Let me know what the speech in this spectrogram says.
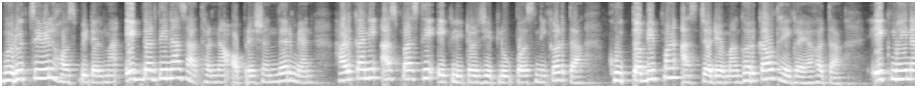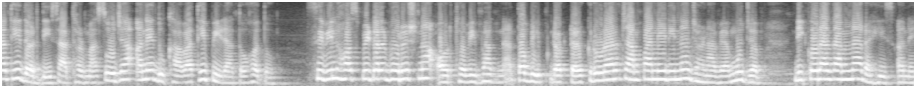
ભરૂચ સિવિલ હોસ્પિટલમાં એક દર્દીના સાથળના ઓપરેશન દરમિયાન હાડકાની આસપાસથી એક લીટર જેટલું પસ નીકળતા ખુદ તબીબ પણ આશ્ચર્યમાં ઘરકાવ થઈ ગયા હતા. એક મહિનાથી દર્દી સાથળમાં સોજા અને દુખાવાથી પીડાતો હતો. સિવિલ હોસ્પિટલ ભરૂચના ઓર્થો વિભાગના તબીબ ડોક્ટર કૃણાલ ચાંપાનેરીના જણાવ્યા મુજબ, નિકોરા ગામના રહીશ અને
